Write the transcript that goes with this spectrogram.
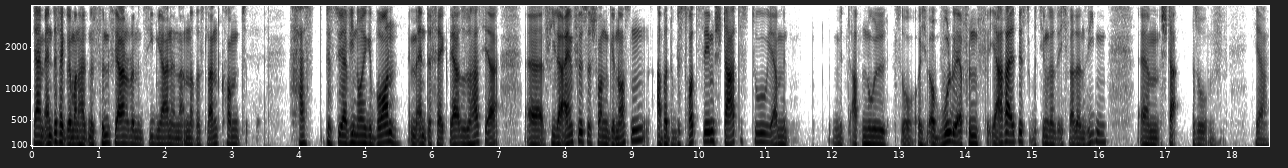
ja, im Endeffekt, wenn man halt mit fünf Jahren oder mit sieben Jahren in ein anderes Land kommt, hast, bist du ja wie neu geboren im Endeffekt. Ja? Also du hast ja äh, viele Einflüsse schon genossen, aber du bist trotzdem, startest du ja mit mit ab null, so, ich, obwohl du ja fünf Jahre alt bist, beziehungsweise ich war dann sieben, ähm, also ja,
